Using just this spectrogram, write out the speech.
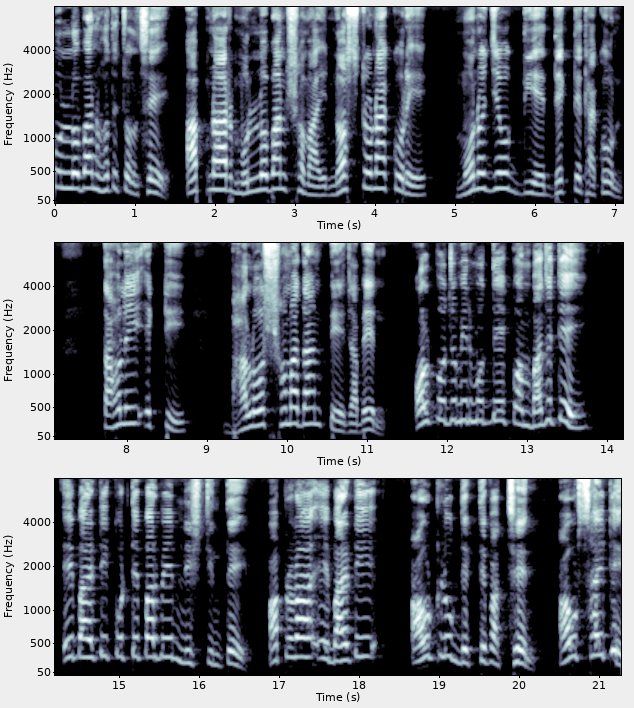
মূল্যবান হতে চলছে। আপনার মূল্যবান সময় নষ্ট না করে মনোযোগ দিয়ে দেখতে থাকুন, তাহলেই একটি ভালো সমাধান পেয়ে যাবেন। অল্প জমির মধ্যে কম বাজেটেই এই বাড়িটি করতে পারবেন নিশ্চিন্তে। আপনারা এই বাড়িটি আউটলুক দেখতে পাচ্ছেন। আউটসাইডে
